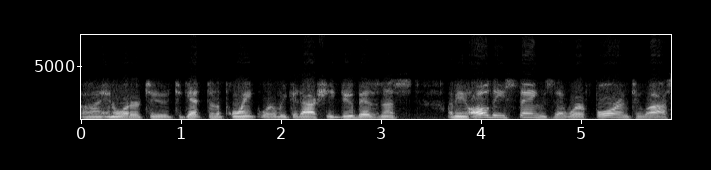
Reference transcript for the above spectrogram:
uh, in order to, to get to the point where we could actually do business. I mean, all these things that were foreign to us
